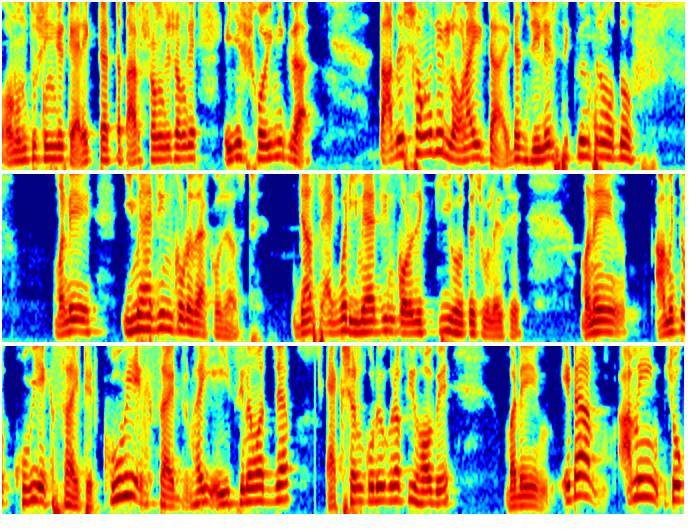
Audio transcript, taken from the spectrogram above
অনন্ত সিংহের ক্যারেক্টারটা তার সঙ্গে সঙ্গে এই যে সৈনিকরা তাদের সঙ্গে যে লড়াইটা এটা জেলের সিকোয়েন্সের উফ, মানে ইম্যাজিন করে দেখো জাস্ট জাস্ট একবার ইম্যাজিন করো যে কি হতে চলেছে। মানে আমি তো খুবই এক্সাইটেড খুবই এক্সাইটেড ভাই এই সিনেমার যা অ্যাকশন কোরিওগ্রাফি হবে মানে এটা আমি চোখ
